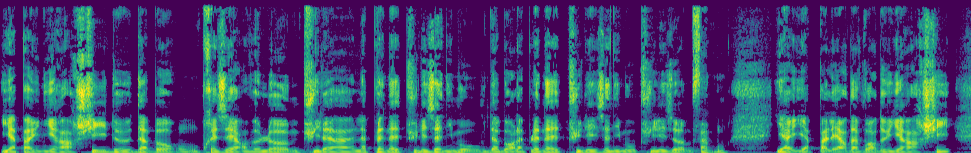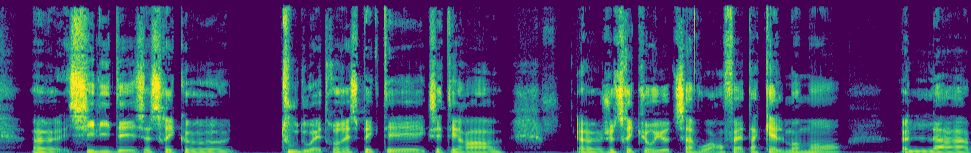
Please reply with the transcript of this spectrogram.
il n'y a pas une hiérarchie d'abord on préserve l'homme, puis la, la, planète, puis les animaux, ou d'abord la planète, puis les animaux, puis les hommes. Enfin bon, il y a, pas l'air d'avoir de hiérarchie. Euh, si l'idée ce serait que tout doit être respecté, etc. Euh, je serais curieux de savoir en fait à quel moment la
